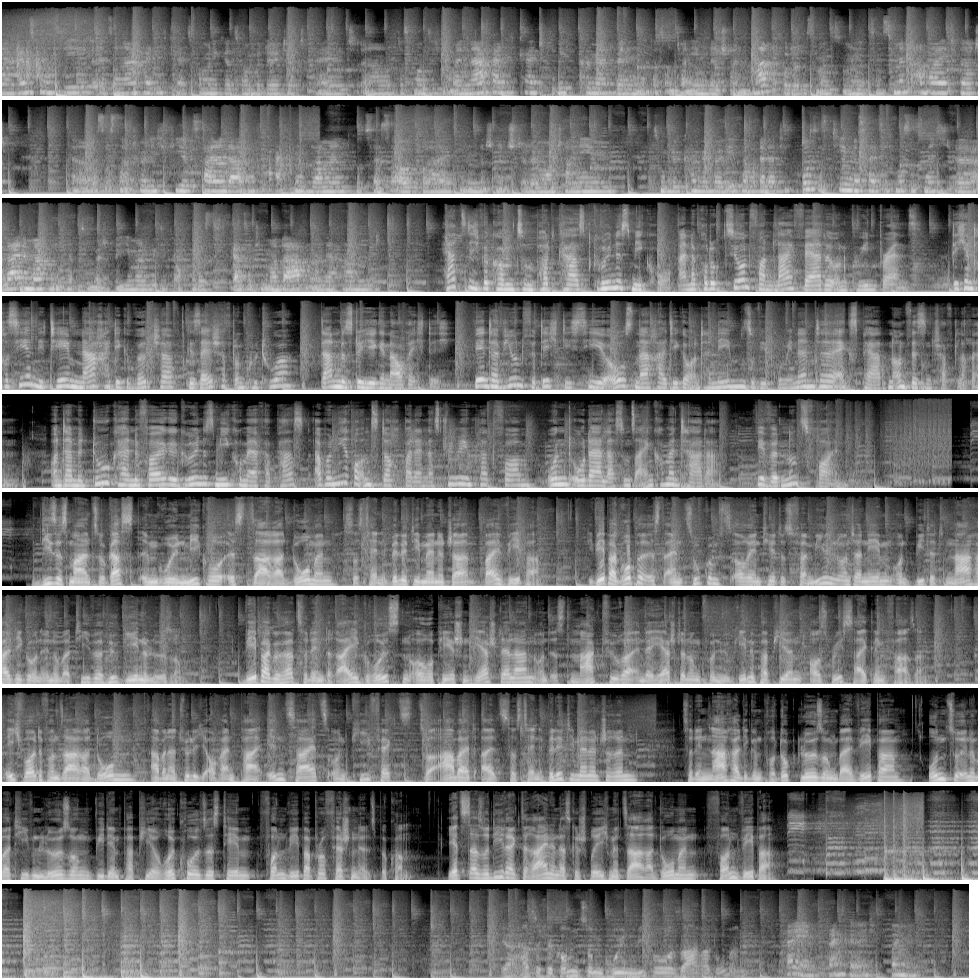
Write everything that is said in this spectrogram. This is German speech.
Ja, ganz konkret, also Nachhaltigkeitskommunikation bedeutet halt, äh, dass man sich um einen Nachhaltigkeitsbericht kümmert, wenn das Unternehmen den schon hat oder dass man zumindest mitarbeitet. Äh, das ist natürlich viel Zahlen, Daten, Fakten sammeln, Prozesse aufbereiten, eine Schnittstelle im Unternehmen. Zum Glück haben wir bei WEPA ein relativ großes Team, das heißt, ich muss es nicht äh, alleine machen. Ich habe zum Beispiel jemanden wirklich auch für das ganze Thema Daten an der Hand. Herzlich willkommen zum Podcast Grünes Mikro, einer Produktion von Live Verde und Green Brands. Dich interessieren die Themen nachhaltige Wirtschaft, Gesellschaft und Kultur? Dann bist du hier genau richtig. Wir interviewen für dich die CEOs nachhaltiger Unternehmen sowie prominente Experten und Wissenschaftlerinnen. Und damit du keine Folge Grünes Mikro mehr verpasst, abonniere uns doch bei deiner Streaming-Plattform und oder lass uns einen Kommentar da. Wir würden uns freuen. Dieses Mal zu Gast im grünen Mikro ist Sarah Domen, Sustainability Manager bei WEPA. Die Weber-Gruppe ist ein zukunftsorientiertes Familienunternehmen und bietet nachhaltige und innovative Hygienelösungen. Weber gehört zu den drei größten europäischen Herstellern und ist Marktführer in der Herstellung von Hygienepapieren aus Recyclingfasern. Ich wollte von Sarah Dom aber natürlich auch ein paar Insights und Key Facts zur Arbeit als Sustainability Managerin, zu den nachhaltigen Produktlösungen bei Weber und zu innovativen Lösungen wie dem Papierrückholsystem von Weber Professionals bekommen. Jetzt also direkt rein in das Gespräch mit Sarah Domen von Weber. Ja, herzlich willkommen zum grünen Mikro, Sarah Domen. Hi, danke, ich freue mich.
